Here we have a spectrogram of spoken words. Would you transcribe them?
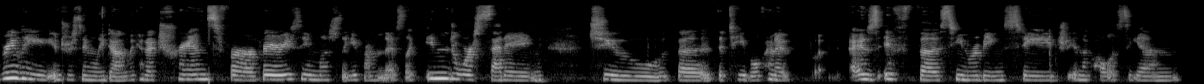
really interestingly done. We kind of transfer very seamlessly from this like indoor setting to the the table, kind of as if the scene were being staged in the Colosseum,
